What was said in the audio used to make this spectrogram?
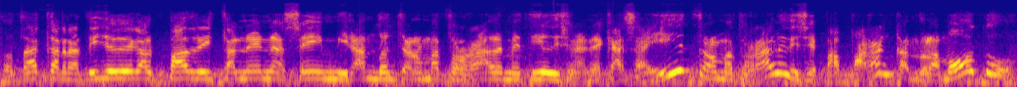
Total, que ratillo llega el padre y está el nene así, mirando entre los matorrales metido. Dice, nene, ¿qué haces ahí entre los matorrales? Dice, papá, arrancando la moto.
